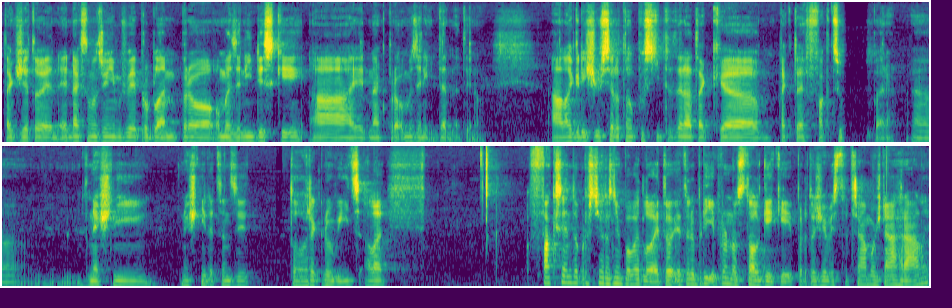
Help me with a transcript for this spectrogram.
Takže to je jednak samozřejmě může být problém pro omezený disky a jednak pro omezený internety. No. Ale když už se do toho pustíte teda, tak, tak to je fakt super. V dnešní, v dnešní recenzi toho řeknu víc, ale fakt se jim to prostě hrozně povedlo. Je to, je to dobrý i pro nostalgiky, protože vy jste třeba možná hráli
